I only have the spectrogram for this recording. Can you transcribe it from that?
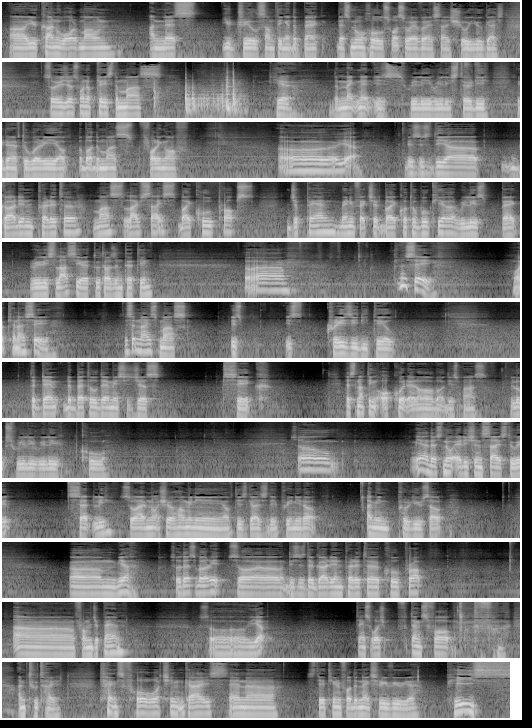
Uh, you can't wall mount unless you drill something at the back. There's no holes whatsoever as I show you guys. So you just want to place the mask here. The magnet is really really sturdy you don't have to worry of, about the mask falling off. Uh, yeah. This is the uh, Guardian Predator mask life size by Cool Props Japan manufactured by Kotobukiya released back released last year 2013 uh, can I say? What can I say? It's a nice mask. It's it's crazy detailed the dam the battle damage is just sick. There's nothing awkward at all about this mask. It looks really really cool. So yeah there's no edition size to it sadly. So I'm not sure how many of these guys they print it out I mean produce out. Um yeah. So that's about it. So uh, this is the Guardian Predator cool prop uh, from Japan. So yep. Thanks for watch thanks for I'm too tired. Thanks for watching guys and uh, stay tuned for the next review yeah? Peace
